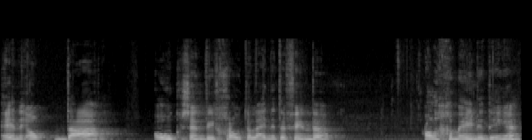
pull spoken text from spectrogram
En daar ook zijn weer grote lijnen te vinden, algemene dingen.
